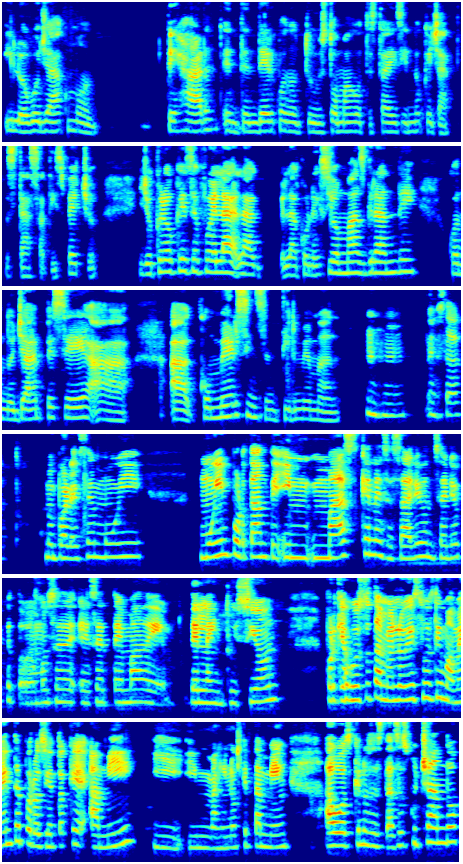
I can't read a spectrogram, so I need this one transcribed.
Y luego ya como dejar entender cuando tu estómago te está diciendo que ya estás satisfecho. Y yo creo que esa fue la, la, la, conexión más grande cuando ya empecé a, a comer sin sentirme mal. exacto. Me parece muy, muy importante y más que necesario, en serio, que tomemos e, ese, tema de, de, la intuición, porque justo también lo he visto últimamente, pero siento que a mí, y, imagino que también a vos que nos estás escuchando,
